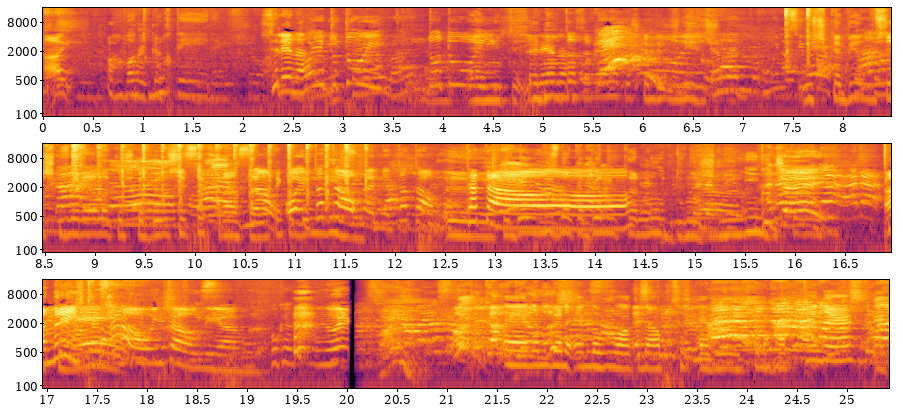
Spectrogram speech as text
Ai. Oh my god. Serena. Olha, Tutui. Tutui. Serena. Estás a ver ela com os cabelos lisos? Os cabelos, tens que ver ela com os cabelos sem ser França. Ela tem Oi, cabelo Tatal, liso. Rania, Tatal. Eh, Tatal. Cabelo liso, não cabelo encanudo, mas meninos. Jay. Amarista. Não, então, Liam. And I'm gonna end the vlog now because everyone's gonna have dinner and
